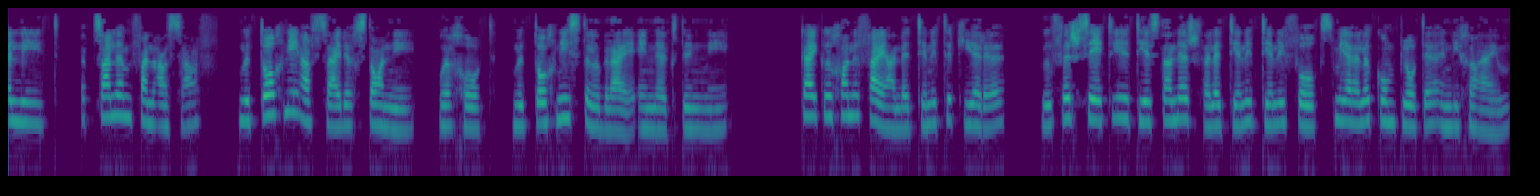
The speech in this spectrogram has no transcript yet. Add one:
Een lied, een psalm van Asaf, moet toch niet afzijdig staan nie, o God, moet toch niet stilblij en niks doen nie. Kijk hoe gaan de vijanden teen te kere, hoe verzet die teestanders hulle teen die teen die volks mee hulle komplotte in die geheim,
